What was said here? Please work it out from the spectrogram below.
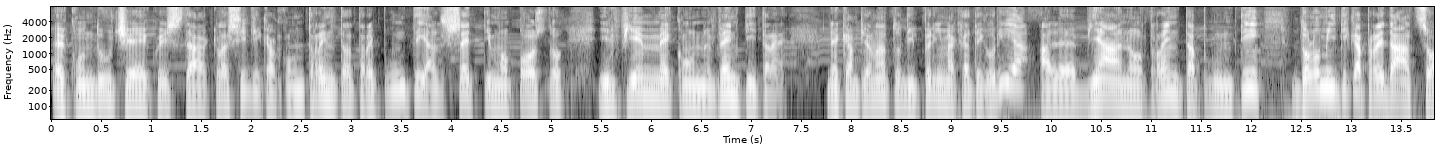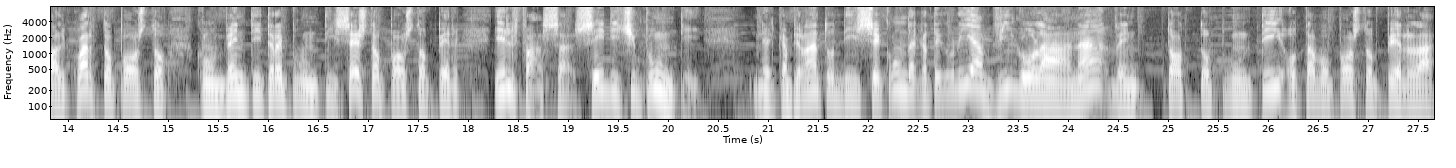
eh, conduce questa classifica con 33 punti, al settimo posto il Fiemme con 23 nel campionato di prima categoria al Biano 30 punti, Dolomitica Predazzo al quarto posto con 23 punti, sesto posto per il Fassa 16 punti. Nel campionato di seconda categoria Vigolana 28 punti, ottavo posto per la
